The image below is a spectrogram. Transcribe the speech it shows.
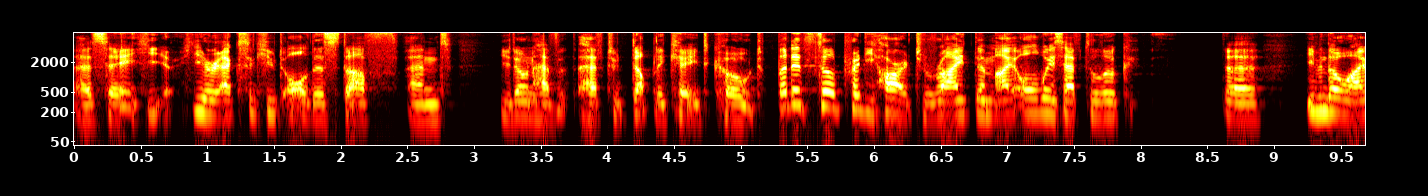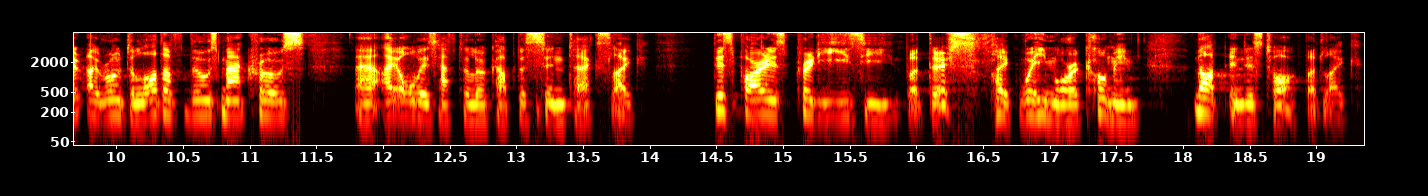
uh, say here, here execute all this stuff, and you don't have have to duplicate code. But it's still pretty hard to write them. I always have to look the even though I, I wrote a lot of those macros, uh, I always have to look up the syntax. Like this part is pretty easy, but there's like way more coming. Not in this talk, but like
